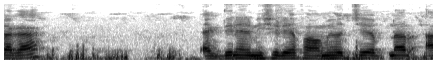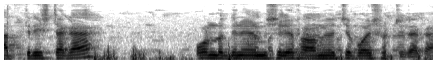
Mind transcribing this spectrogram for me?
টাকা। একদিনের মিশরিয়া ফাওমি হচ্ছে আপনার আটত্রিশ টাকা। পনেরো দিনের মিশরিয়া ফাওমি হচ্ছে পঁয়ষট্টি টাকা।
